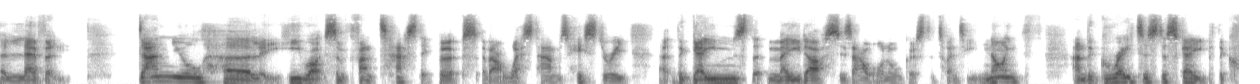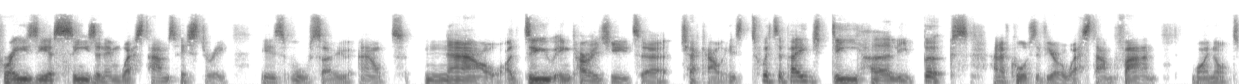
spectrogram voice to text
11. Daniel Hurley. He writes some fantastic books about West Ham's history. Uh, the Games That Made Us is out on August the 29th. And The Greatest Escape, the craziest season in West Ham's history, is also out now. I do encourage you to check out his Twitter page, D Hurley Books. And of course, if you're a West Ham fan, why not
